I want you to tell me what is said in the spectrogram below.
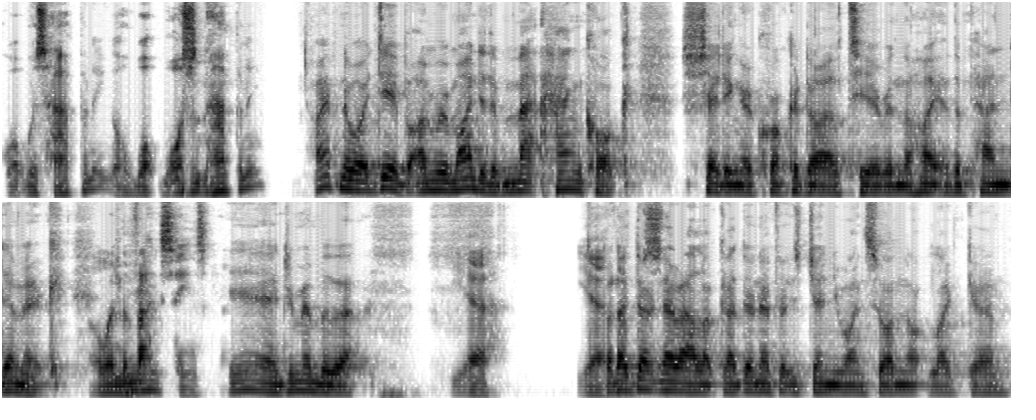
what was happening or what wasn't happening? I have no idea, but I'm reminded of Matt Hancock shedding a crocodile tear in the height of the pandemic. Or when the Do you remember- vaccines. Yeah, do you remember that? Yeah. Yeah. but I don't know, Alok. I don't know if it was genuine, so I'm not like um,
